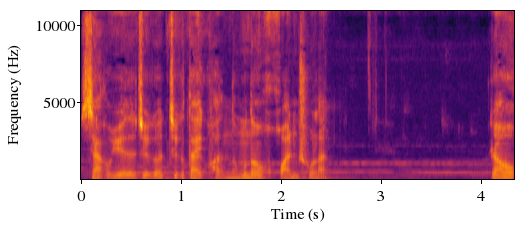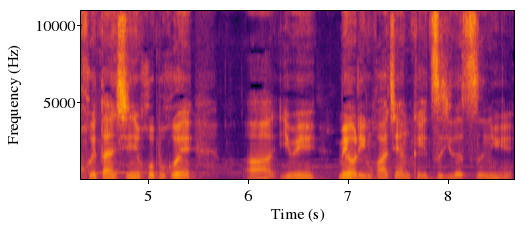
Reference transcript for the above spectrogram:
下个月的这个这个贷款能不能还出来，然后会担心会不会啊，因为没有零花钱给自己的子女，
